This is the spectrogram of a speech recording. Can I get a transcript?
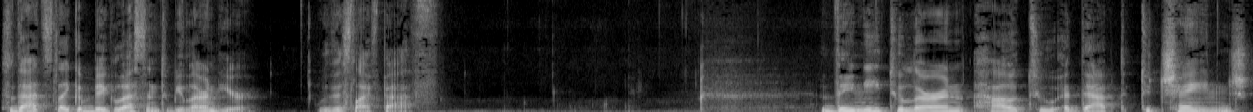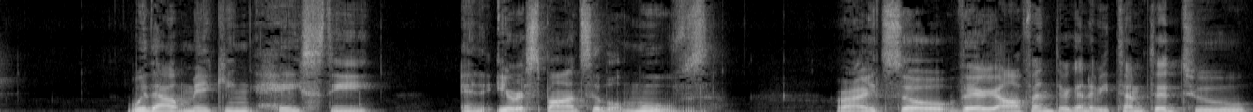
So that's like a big lesson to be learned here with this life path they need to learn how to adapt to change without making hasty and irresponsible moves. Right? So, very often they're going to be tempted to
